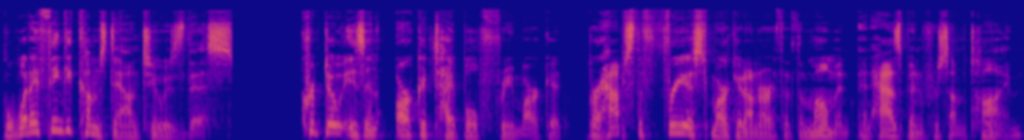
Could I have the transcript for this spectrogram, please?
But what I think it comes down to is this crypto is an archetypal free market, perhaps the freest market on earth at the moment, and has been for some time.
